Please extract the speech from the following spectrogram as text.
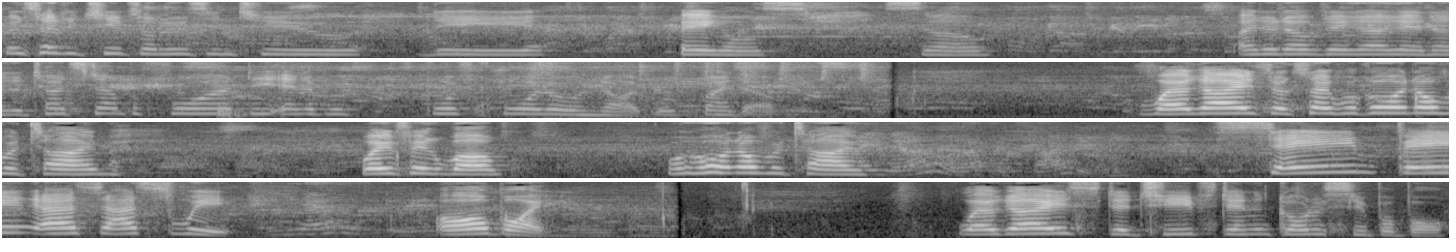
Looks like the Chiefs are losing to the Bagels. So I don't know if they're gonna get another touchdown before the end of the fourth quarter or not. We'll find out. Well, guys, looks like we're going overtime. What do you think, Mom? We're going overtime. Same thing as last week. Oh boy. Well, guys, the Chiefs didn't go to Super Bowl.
